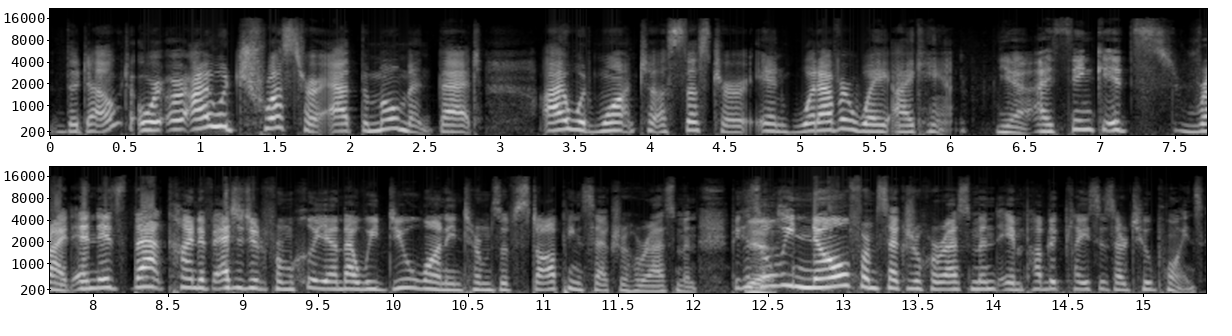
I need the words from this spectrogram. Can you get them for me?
the doubt, or, or I would trust her at the moment that I would want to assist her in whatever way I can. Yeah, I think it's right. And it's that kind of attitude from He Yan that we do want in terms of stopping sexual harassment. Because Yes. what we know from sexual harassment in public places are two points.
